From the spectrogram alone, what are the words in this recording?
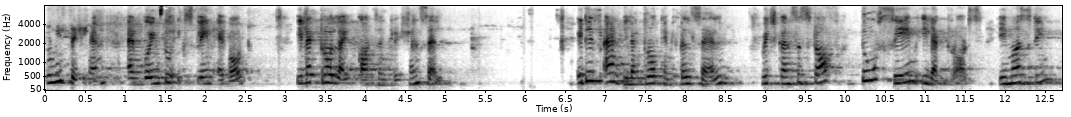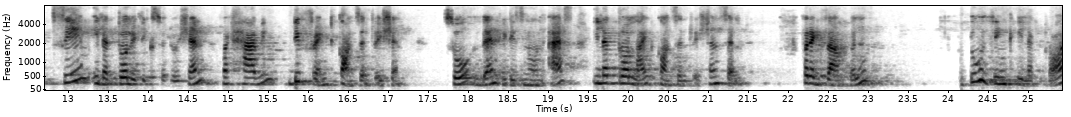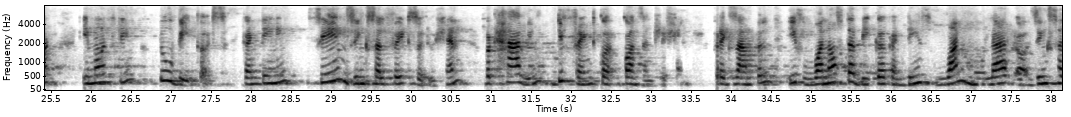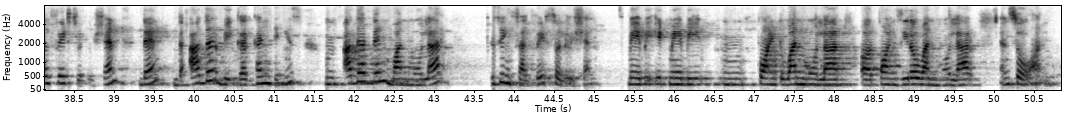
In this session, I am going to explain about electrolyte concentration cell. It is an electrochemical cell which consists of two same electrodes immersed in same electrolytic solution but having different concentration. So then it is known as electrolyte concentration cell. For example, two zinc electrode immersed in two beakers containing same zinc sulfate solution but having different co concentration. For example, if one of the beaker contains one molar uh, zinc sulfate solution, then the other beaker contains um, other than one molar zinc sulfate solution. Maybe it may be um, 0.1 molar or 0.01 molar and so on.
